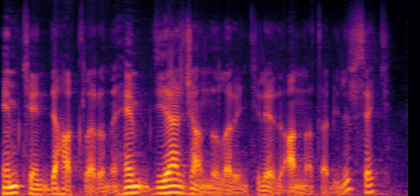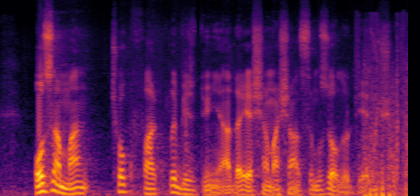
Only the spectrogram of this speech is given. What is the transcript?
hem kendi haklarını hem diğer canlılarınkileri anlatabilirsek o zaman çok farklı bir dünyada yaşama şansımız olur diye düşünüyorum.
